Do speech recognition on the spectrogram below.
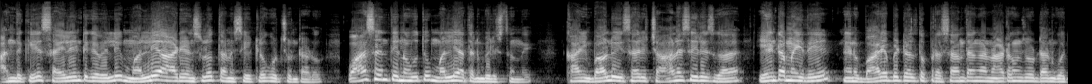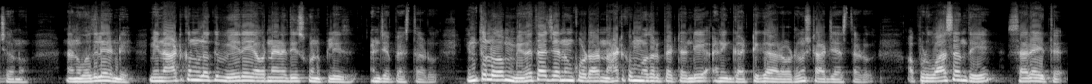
అందుకే సైలెంట్గా వెళ్ళి మళ్ళీ ఆడియన్స్లో తన సీట్లో కూర్చుంటాడు. వాసంతి నవ్వుతూ మళ్ళీ అతను పిలుస్తుంది. కానీ బాలు ఈసారి చాలా సీరియస్గా ఏంటమ్మా ఇది? నేను భార్య బిడ్డలతో ప్రశాంతంగా నాటకం చూడడానికి వచ్చాను. నన్ను వదిలేయండి. మీ నాటకంలోకి వేరే ఎవరినైనా తీసుకోండి ప్లీజ్ అని చెప్పేస్తాడు. ఇంతలో మిగతా జనం కూడా నాటకం మొదలు పెట్టండి అని గట్టిగా అరవడం స్టార్ట్ చేస్తాడు. అప్పుడు వాసంతి సరే అయితే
